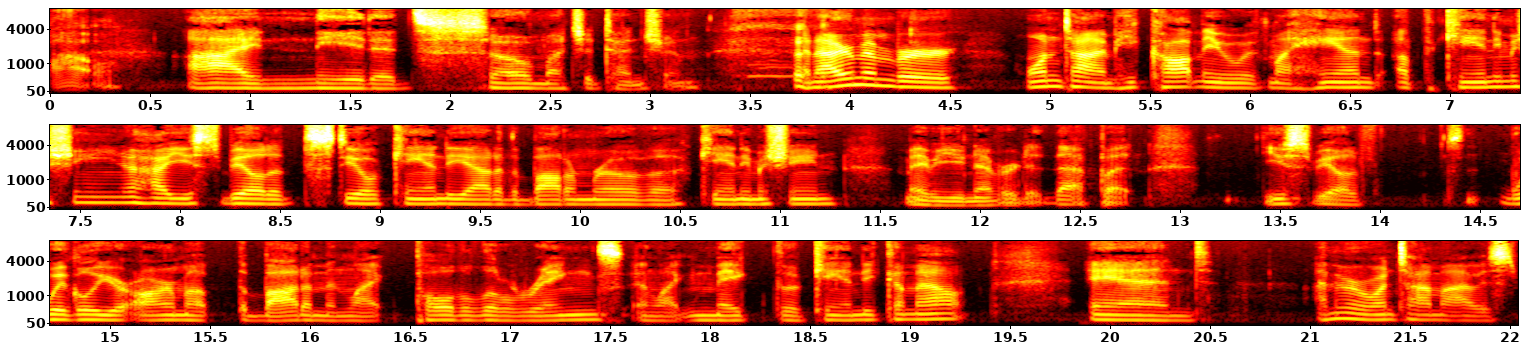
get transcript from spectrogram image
wow I needed so much attention. And I remember one time he caught me with my hand up the candy machine. You know how you used to be able to steal candy out of the bottom row of a candy machine? Maybe you never did that, but used to be able to wiggle your arm up the bottom and like pull the little rings and like make the candy come out. And I remember one time I was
